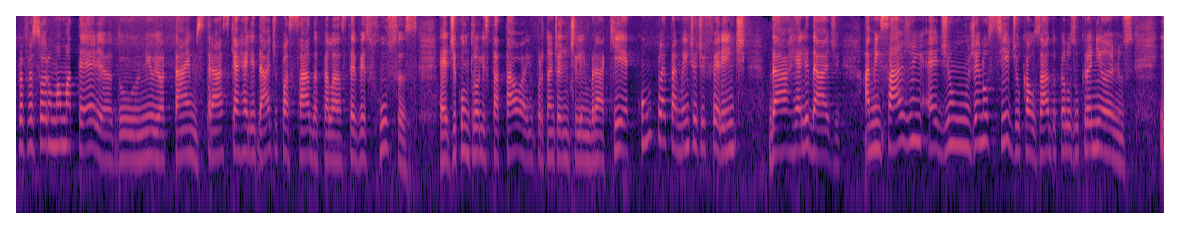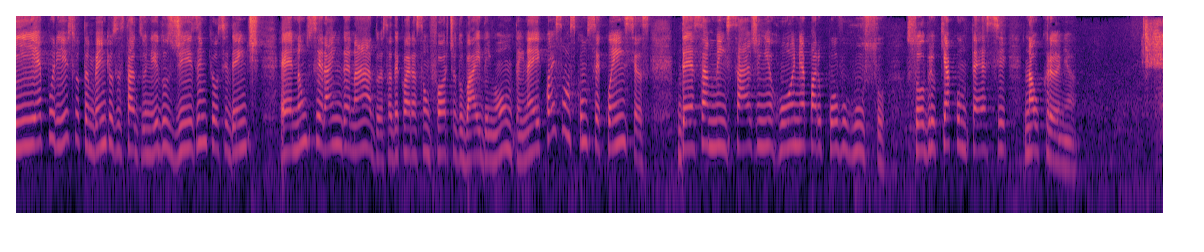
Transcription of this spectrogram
Professor, uma matéria do New York Times traz que a realidade passada pelas TVs russas é, de controle estatal, é importante a gente lembrar aqui, é completamente diferente da realidade. A mensagem é de um genocídio causado pelos ucranianos. E é por isso também que os Estados Unidos dizem que o Ocidente é, não será enganado. Essa declaração forte do Biden ontem, né? E quais são as consequências dessa mensagem errônea para o povo russo sobre o que acontece na Ucrânia?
